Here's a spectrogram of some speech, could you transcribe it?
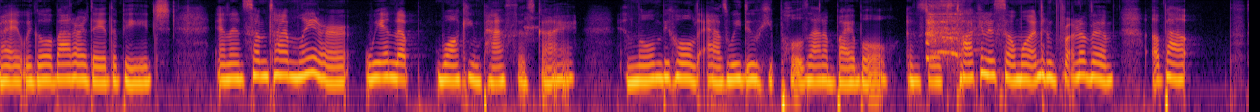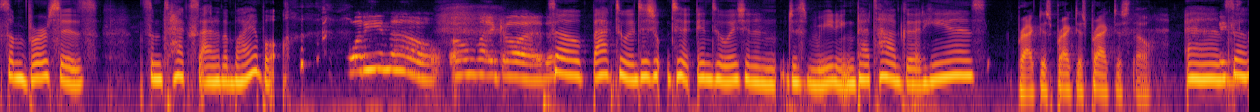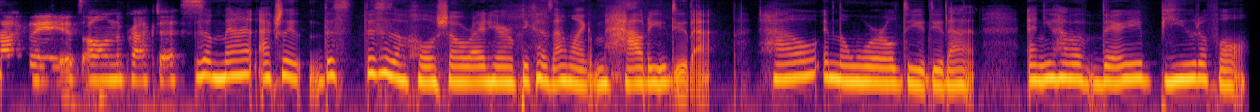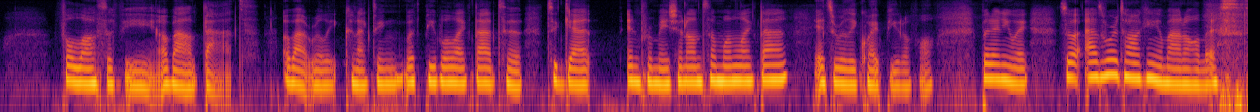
right? We go about our day at the beach. And then sometime later, we end up walking past this guy. And lo and behold, as we do, he pulls out a Bible and starts talking to someone in front of him about some verses, some text out of the Bible. What do you know? Oh my god. So back to, intu- to intuition and just reading. That's how good he is. Practice, practice, practice, though. And exactly, so, it's all in the practice. So Matt, actually, this this is a whole show right here because I'm like, how do you do that? How in the world do you do that? And you have a very beautiful philosophy about that, about really connecting with people like that to to get information on someone like that, it's really quite beautiful. But anyway, so as we're talking about all this,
